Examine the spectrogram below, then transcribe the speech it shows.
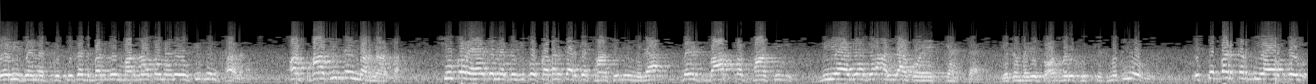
میری جنت کی ٹکٹ بندی، مرنا تو میں نے اسی دن کھانا اور پھانسی سے ہی مرنا تھا۔ شکر ہے کہ میں کسی کو قتل کر کے پھانسی نہیں ملا۔ میں اس بات پر پھانسی دیا گیا کہ اللہ کو ایک کہتا ہے۔ یہ تو میری بہت بڑی خوش قسمتی ہوگی۔ اس سے بڑھ کر بھی اور کوئی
